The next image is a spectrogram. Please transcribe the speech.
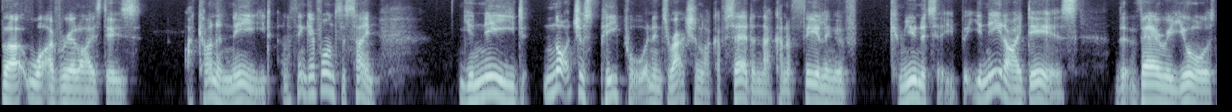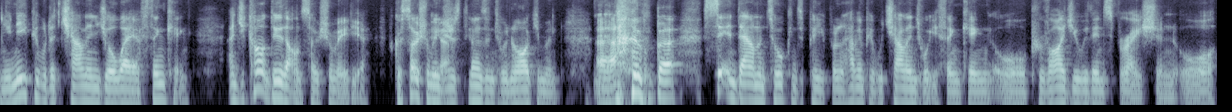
But what i've realized is i kind of need and i think everyone's the same you need not just people and interaction, like I've said, and that kind of feeling of community, but you need ideas that vary yours and you need people to challenge your way of thinking. And you can't do that on social media because social media yeah. just turns into an argument. Yeah. Uh, but sitting down and talking to people and having people challenge what you're thinking or provide you with inspiration or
